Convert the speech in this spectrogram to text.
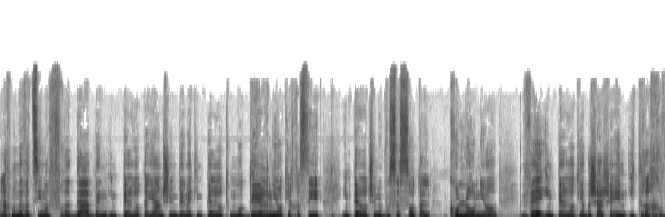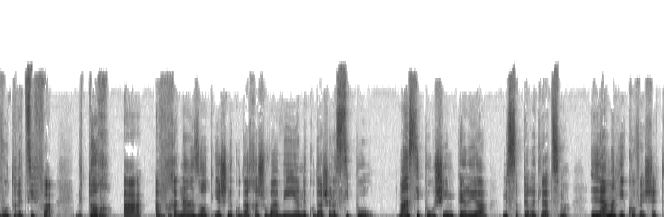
אנחנו מבצעים הפרדה בין אימפריות הים, שהן באמת אימפריות מודרניות יחסית, אימפריות שמבוססות על קולוניות ואימפריות יבשה שהן התרחבות רציפה. בתוך ההבחנה הזאת יש נקודה חשובה והיא הנקודה של הסיפור. מה הסיפור שאימפריה מספרת לעצמה? למה היא כובשת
